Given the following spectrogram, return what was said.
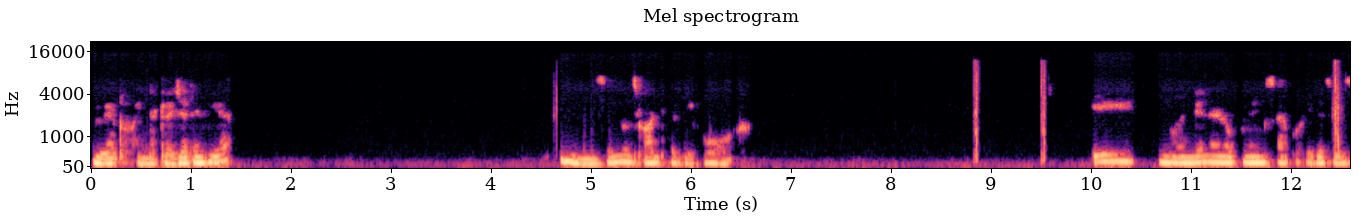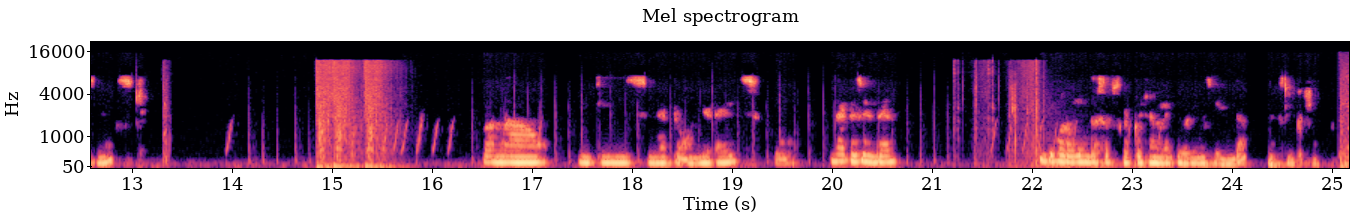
we have to find the treasure in here. Hmm, someone's got here before. Okay going in and opening sarcophagus is next for now these the only tiles. So that is it then. Thank you for watching the subscribe to channel like you in the next question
